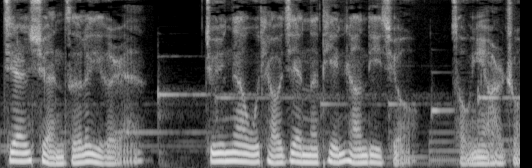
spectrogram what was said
既然选择了一个人，就应该无条件的天长地久，从一而终。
